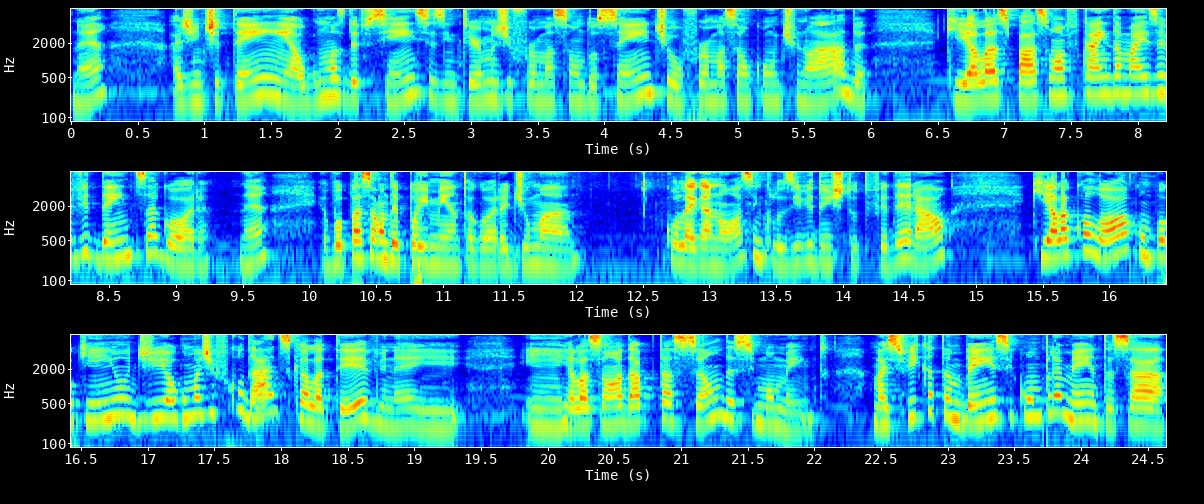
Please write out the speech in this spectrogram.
né? A gente tem algumas deficiências em termos de formação docente ou formação continuada que elas passam a ficar ainda mais evidentes agora, né? Eu vou passar um depoimento agora de uma colega nossa, inclusive do Instituto Federal, que ela coloca um pouquinho de algumas dificuldades que ela teve, né? E em relação à adaptação desse momento. Mas fica também esse complemento, essa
